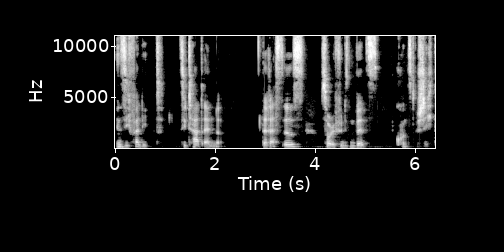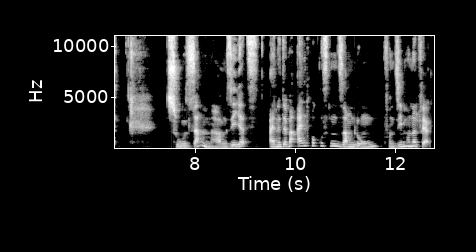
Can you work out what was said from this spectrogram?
in sie verliebt. Zitat Ende. Der Rest ist, sorry für diesen Witz, Kunstgeschichte. Zusammen haben sie jetzt eine der beeindruckendsten Sammlungen von 700 Werken.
